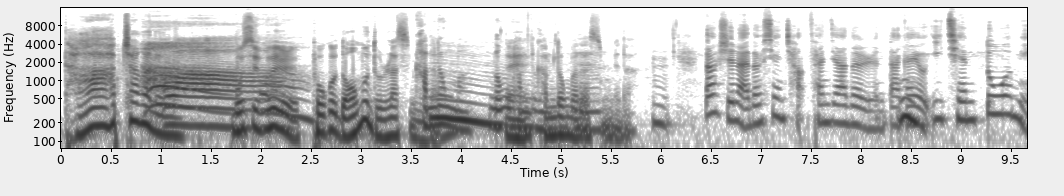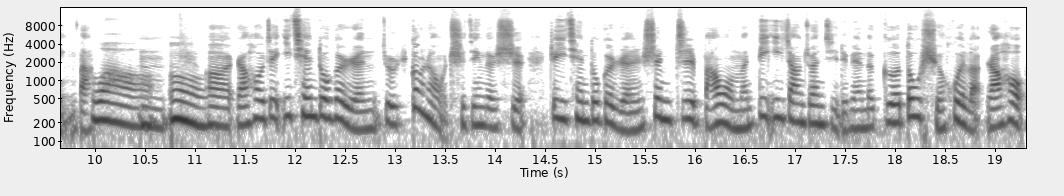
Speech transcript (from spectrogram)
다 합창하는 와 모습을 보고 너무 놀랐습니다. 감동 음. 너무 네, 감동 감동받았습니다. 当时来到现场参加的人大概有一千多名吧。哇，嗯嗯呃，然后这一千多个人，就是更让我吃惊的是，这一千多个人甚至把我们第一张专辑里边的歌都学会了，然后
